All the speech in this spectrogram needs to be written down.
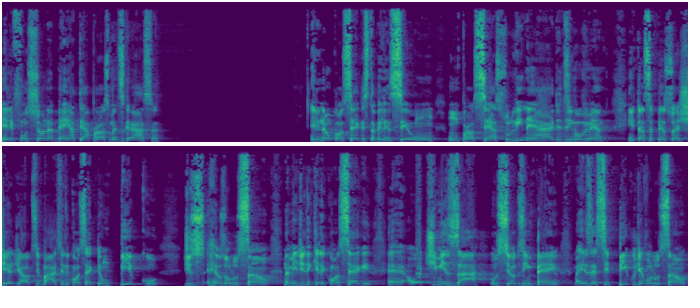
Ele funciona bem até a próxima desgraça. Ele não consegue estabelecer um, um processo linear de desenvolvimento. Então, essa pessoa é cheia de altos e baixos. Ele consegue ter um pico de resolução, na medida em que ele consegue é, otimizar o seu desempenho, mas esse pico de evolução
